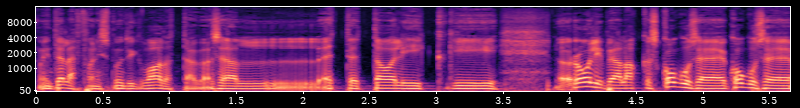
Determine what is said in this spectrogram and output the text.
ma võin telefonist muidugi vaadata, aga seal, et, et ta oli ikkagi, no rooli peal hakkas kogu see, kogu see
